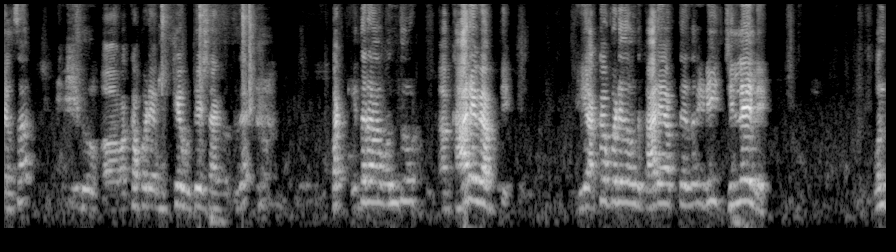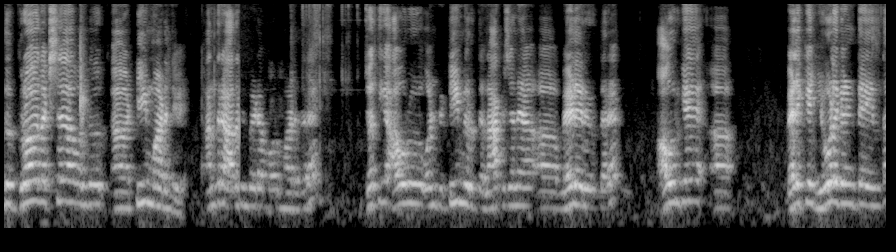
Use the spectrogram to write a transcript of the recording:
ಕೆಲಸ ಇದು ವಕ್ಕಪಡೆಯ ಮುಖ್ಯ ಉದ್ದೇಶ ಆಗಿರುತ್ತದೆ. ಬಟ್ ಇದರ ಒಂದು ಕಾರ್ಯವ್ಯಾಪ್ತಿ, ಈ ಅಕ್ಕಪಡೆದ ಒಂದು ಕಾರ್ಯವ್ಯಾಪ್ತಿ ಅಂದ್ರೆ ಇಡೀ ಜಿಲ್ಲೆಯಲ್ಲಿ ಒಂದು ಗೃಹ ಲಕ್ಷ ಒಂದು ಟೀಮ್ ಮಾಡಿದೀವಿ ಅಂದ್ರೆ ಅದನ್ನ ಮೇಡಮ್ ಅವ್ರು ಮಾಡಿದ್ದಾರೆ. ಜೊತೆಗೆ ಅವರು ಒಂದು ಟೀಮ್ ಇರುತ್ತೆ, ನಾಲ್ಕು ಜನ ಮಹಿಳೆಯರು ಇರ್ತಾರೆ. ಅವ್ರಿಗೆ ಬೆಳಗ್ಗೆ ಏಳು ಗಂಟೆಯಿಂದ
